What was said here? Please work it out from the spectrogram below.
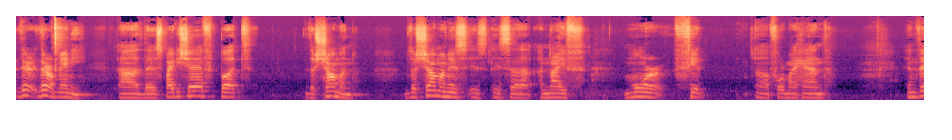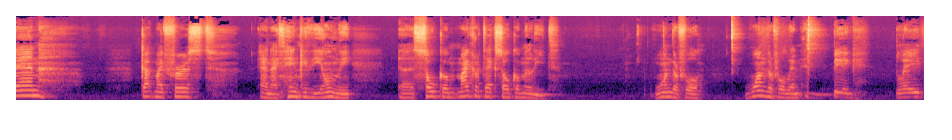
there there are many. Uh, the Spydie Chef, but the Shaman, the Shaman is is is a, a knife more fit uh, for my hand. And then got my first and I think the only uh, SOCOM, Microtech SOCOM Elite. Wonderful, wonderful and, and big blade.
